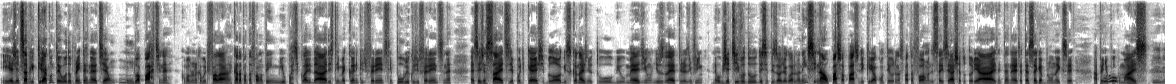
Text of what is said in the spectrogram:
E a gente sabe que criar conteúdo para a internet é um mundo à parte, né? Como a Bruna acabou de falar. Cada plataforma tem mil particularidades, tem mecânicas diferentes, tem públicos diferentes, né? É, seja sites, seja podcast, blogs, canais no YouTube, o Medium, newsletters, enfim. Né? O objetivo do, desse episódio agora não é nem ensinar o passo a passo de criar o conteúdo nas plataformas. Isso aí você acha tutoriais na internet, até segue a Bruna aí que você aprende Uhul. um pouco mais. Uhum,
